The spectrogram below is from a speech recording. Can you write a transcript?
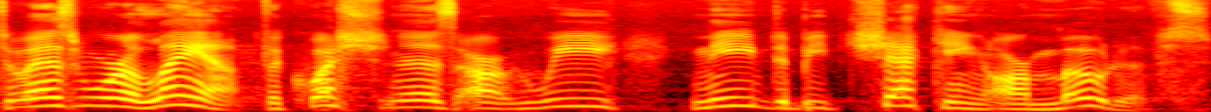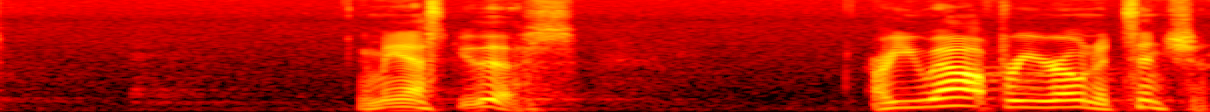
So, as we're a lamp, the question is are we need to be checking our motives? Let me ask you this Are you out for your own attention?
